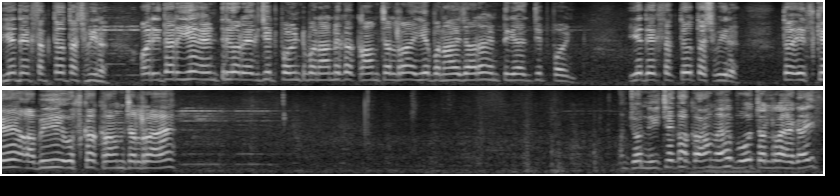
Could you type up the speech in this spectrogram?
ये देख सकते हो तस्वीर। और इधर ये एंट्री और एग्जिट पॉइंट बनाने का काम चल रहा है, ये बनाया जा रहा है एंट्री एग्जिट पॉइंट ये देख सकते हो तस्वीर। तो इसके अभी उसका काम चल रहा है। जो नीचे का काम है, वो चल रहा है गाइस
